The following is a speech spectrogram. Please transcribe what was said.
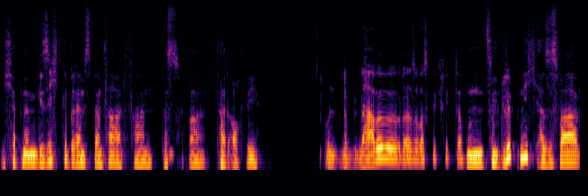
Ich habe mit dem Gesicht gebremst beim Fahrradfahren. Das war, tat auch weh. Und eine Narbe oder sowas gekriegt davon? Zum Glück nicht. Also es war,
